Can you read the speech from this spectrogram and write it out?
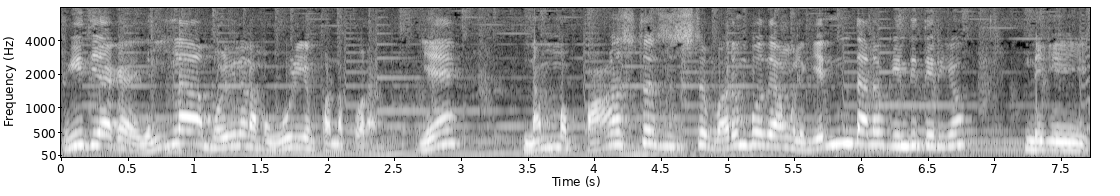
ரீதியாக எல்லா மொழியிலும் நம்ம ஊழியம் பண்ண போறாங்க. ஏன்? நம்ம பாஸ்டர் சிஸ்டர் வரும்போது அவங்களுக்கு எந்த அளவுக்கு ஹிந்தி தெரியும்? இன்னைக்கு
